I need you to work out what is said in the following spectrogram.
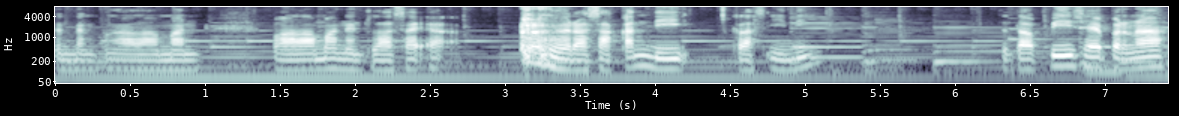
tentang pengalaman pengalaman yang telah saya rasakan di kelas ini tetapi saya pernah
